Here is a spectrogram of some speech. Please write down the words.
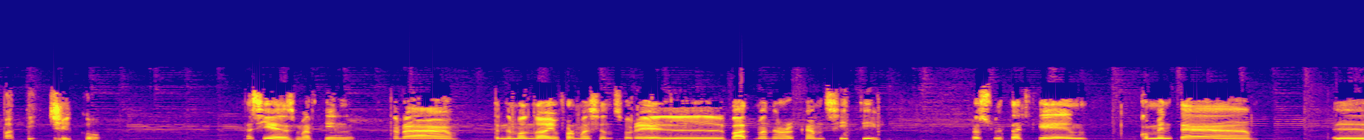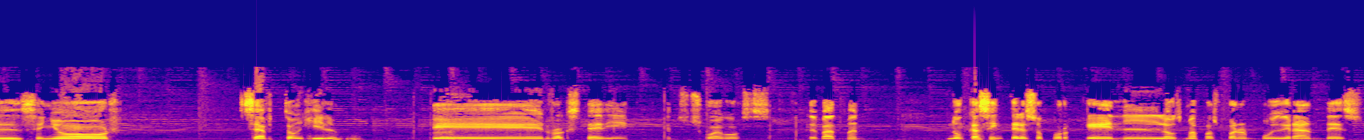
Patichico. Así es, Martín. Ahora tenemos nueva información sobre el Batman Arkham City. Resulta que comenta el señor Sefton Hill que Rocksteady en sus juegos de Batman nunca se interesó porque los mapas fueran muy grandes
